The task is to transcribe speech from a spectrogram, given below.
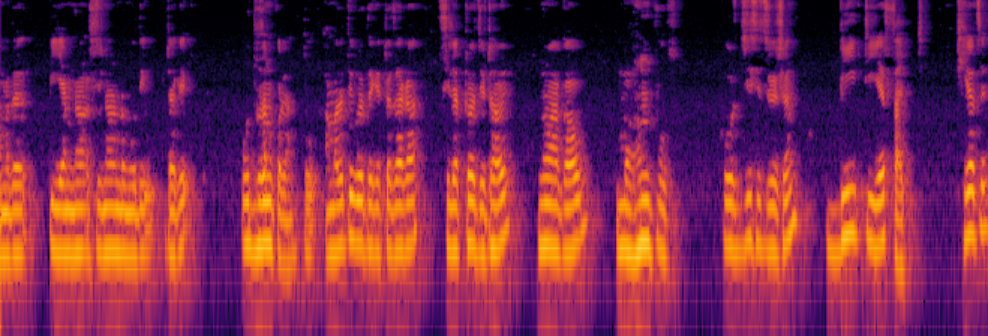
আমাদের পিএম শ্রী নরেন্দ্র মোদী এটাকে উদ্বোধন করেন। তো আমাদের ত্রিপুরা থেকে একটা জায়গা সিলেক্ট হয়, যেটা হয় Noagaon Mohanpur. Four G situation BTS site ঠিক আছে?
